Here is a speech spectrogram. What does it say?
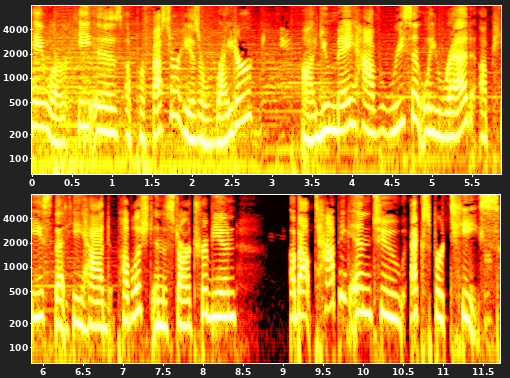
Taylor. He is a professor, he is a writer. Uh, you may have recently read a piece that he had published in the Star Tribune about tapping into expertise.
